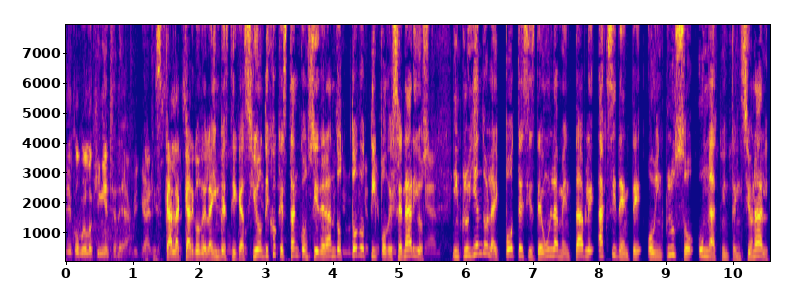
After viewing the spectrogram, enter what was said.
El fiscal a cargo de la investigación dijo que están considerando todo tipo de escenarios, incluyendo la hipótesis de un lamentable accidente o incluso un acto intencional.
